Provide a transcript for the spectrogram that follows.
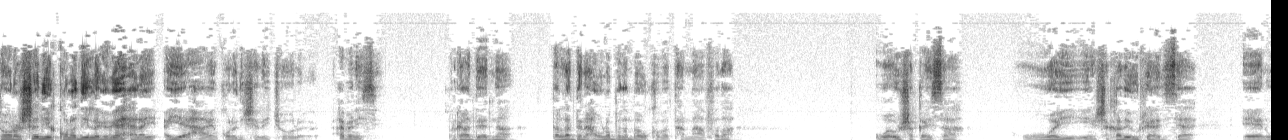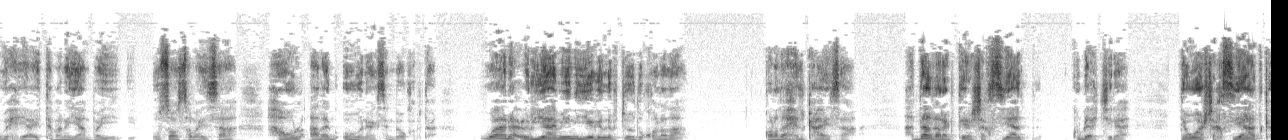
doorashadii qoladii lagaga helay ayay ahaayeen qoladii shalay joolo cabanaysay markaa deedna dalladan howlo badan bay u qabataa naafada way u shaqaysaa way shaqaday u raadisaa wixii ay tabanayaan bay u soo samaysaa. Howl adag oo wanaagsan bay u qabtaa. Waana curyaamiin iyaga laftoodu qolada qolada xilka haysaa. Haddaad aragteen shakhsiyaad ku dhex jira. Dee waa shakhsiyaadka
